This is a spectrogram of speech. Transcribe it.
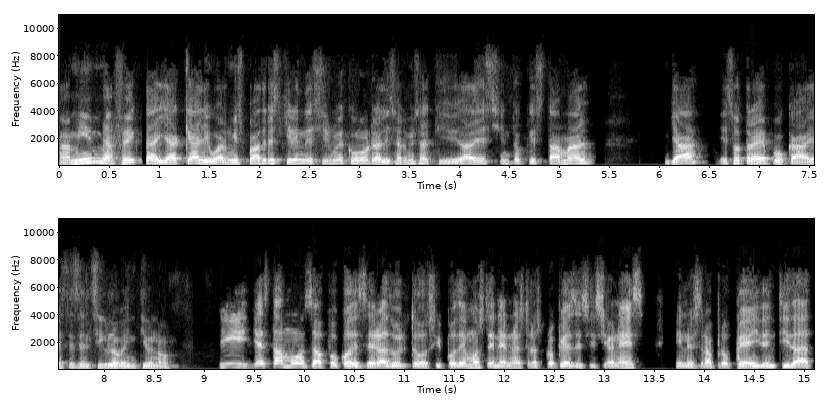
A mí me afecta, ya que al igual mis padres quieren decirme cómo realizar mis actividades. Siento que está mal. Ya es otra época, este es el siglo XXI. Sí, ya estamos a poco de ser adultos y podemos tener nuestras propias decisiones y nuestra propia identidad.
